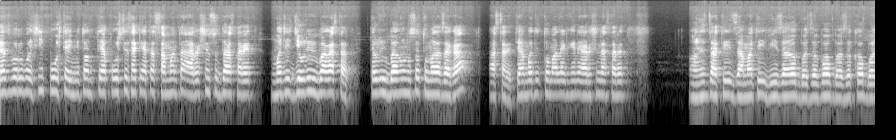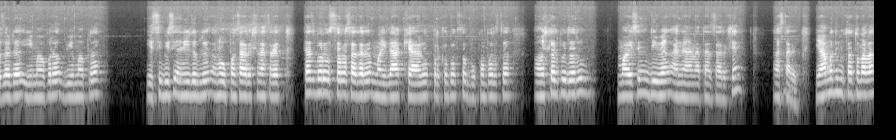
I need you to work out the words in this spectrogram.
त्याचबरोबर ही पोस्ट आहे. मित्रांनो त्या पोस्टसाठी आता समानता आरक्षण सुद्धा असणार आहेत. म्हणजे जेवढे विभाग असतात तेवढे विभागानुसार तुम्हाला जागा असणार आहेत. त्यामध्ये तुम्हाला या ठिकाणी आरक्षण असणार आहेत. अनुसूचित जाती जमाती विज बजब बजक बजड इमप्र विमप्र ए सी बी सी आणि डब्ल्यू आणि ओपनचं आरक्षण असणार आहेत. त्याचबरोबर सर्वसाधारण महिला खेळाडू प्रकल्पग्रस्त भूकंपग्रस्त अंशकल्पित माळसेन दिव्यांग आणि अनाथांचं आरक्षण असणार आहे. यामध्ये मित्रांनो तुम्हाला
